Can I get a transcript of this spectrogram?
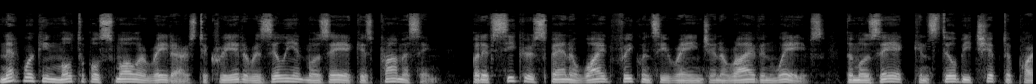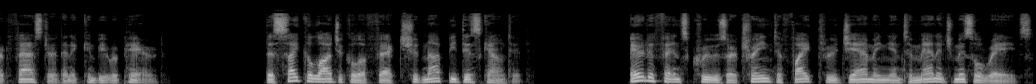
Networking multiple smaller radars to create a resilient mosaic is promising, but if seekers span a wide frequency range and arrive in waves, the mosaic can still be chipped apart faster than it can be repaired. The psychological effect should not be discounted. Air defense crews are trained to fight through jamming and to manage missile raids,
